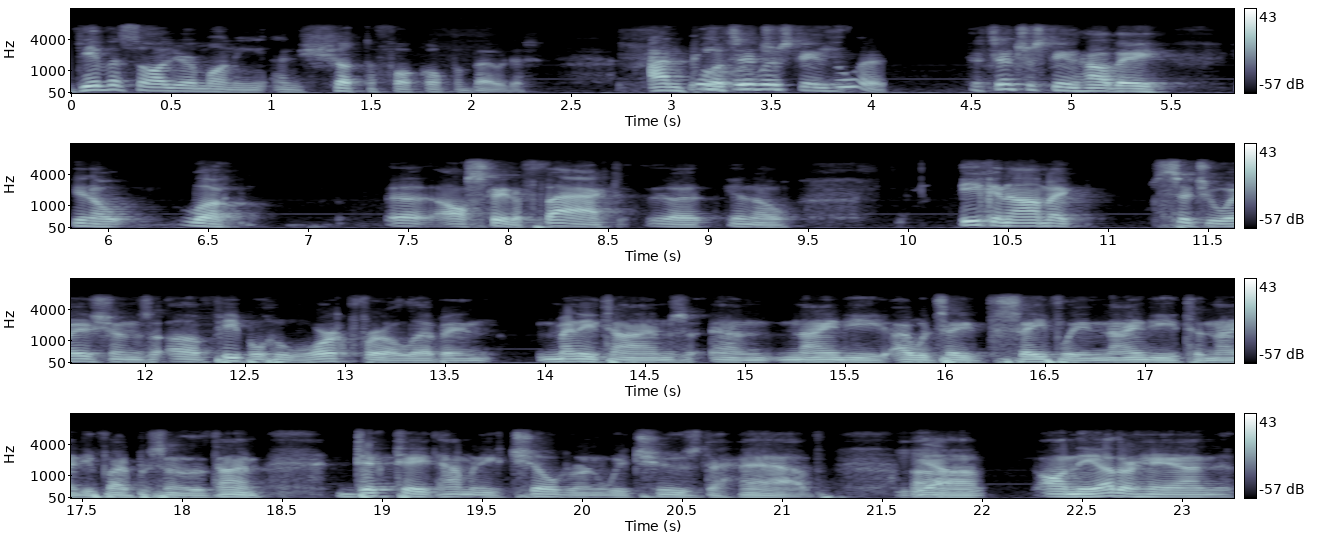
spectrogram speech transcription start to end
Give us all your money and shut the fuck up about it. And people Well, it's will interesting. do it. it's interesting how they, you know, look. Uh, I'll state a fact that you know, economic situations of people who work for a living many times and 90 i would say safely 90 to 95% of the time dictate how many children we choose to have Yeah. uh, on the other hand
